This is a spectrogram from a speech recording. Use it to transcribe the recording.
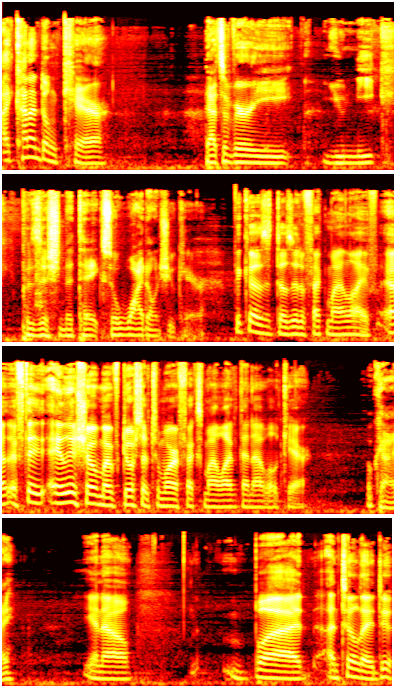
I kind of don't care That's a very unique position to take. So why don't you care? because does it affect my life? Uh, If the alien show my doorstep tomorrow affects my life, then I will care. Okay. you know. But until they do,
